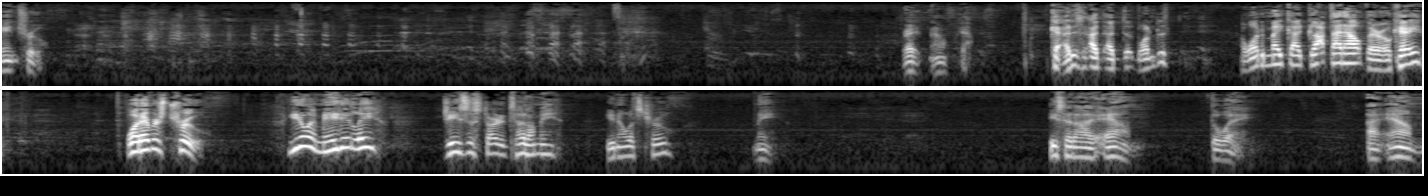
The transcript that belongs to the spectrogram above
ain't true. Right now, yeah. Okay, I just I, I wanted to I want to make, I got that out there, okay? Whatever's true. You know, immediately, Jesus started telling me, you know what's true? Me. He said, I am the way. I am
